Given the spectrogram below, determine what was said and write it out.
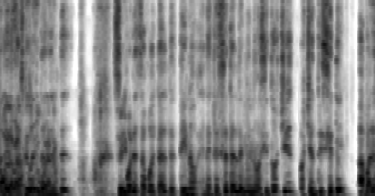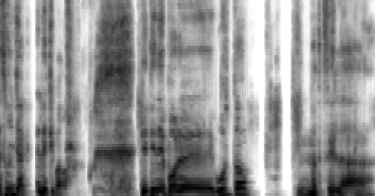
Por No, esa es es vuelta del bueno. de- Sí, por esa vuelta del destino, en este set el de 1987, aparece un Jack el Destripador. Que tiene por eh, gusto, no te sé la,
